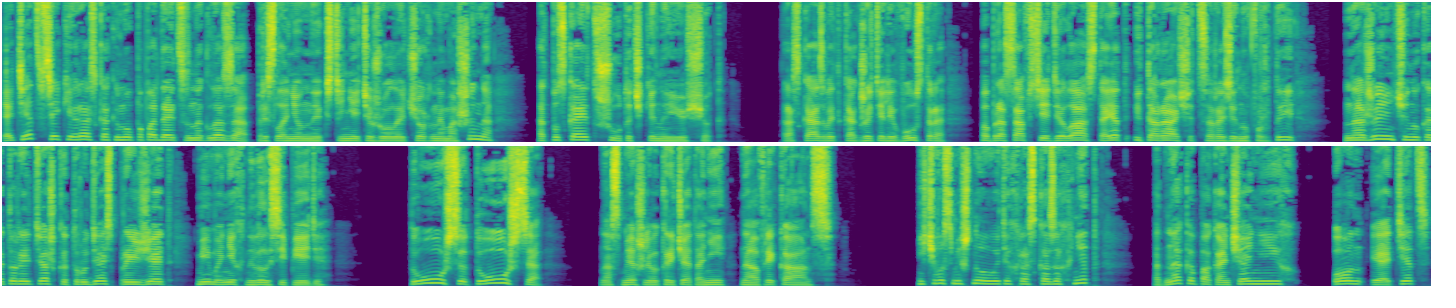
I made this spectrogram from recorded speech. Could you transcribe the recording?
Отец всякий раз, как ему попадается на глаза прислоненная к стене тяжелая черная машина, отпускает шуточки на ее счет. Рассказывает, как жители Вустера, побросав все дела, стоят и таращатся, разинув рты, на женщину, которая, тяжко трудясь, проезжает мимо них на велосипеде. «Тушься, тушься!» — насмешливо кричат они на африканс. Ничего смешного в этих рассказах нет, однако по окончании их он и отец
